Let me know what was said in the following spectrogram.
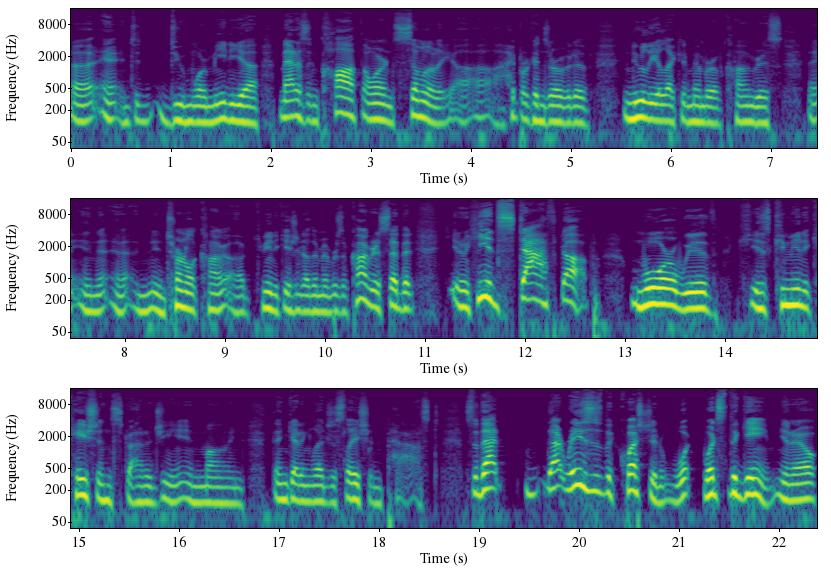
uh, and to do more media." Madison Cawthorn, similarly, a hyper-conservative, newly elected member of Congress uh, in an internal con- uh, communication to other members of Congress said that you know he had staffed up more with his communication strategy in mind than getting legislation passed. So that that raises the question what what's the game you know?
